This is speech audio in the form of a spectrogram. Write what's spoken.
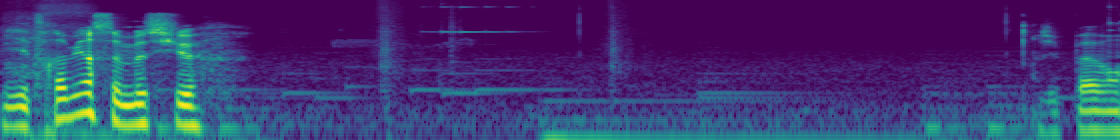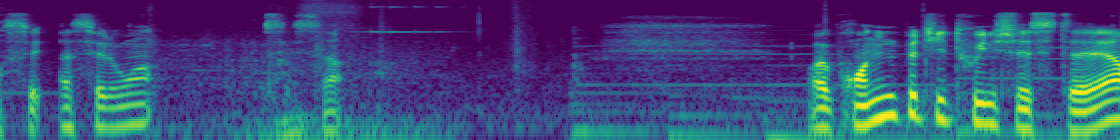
Il est très bien ce monsieur. J'ai pas avancé assez loin, c'est ça. On va prendre une petite Winchester.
